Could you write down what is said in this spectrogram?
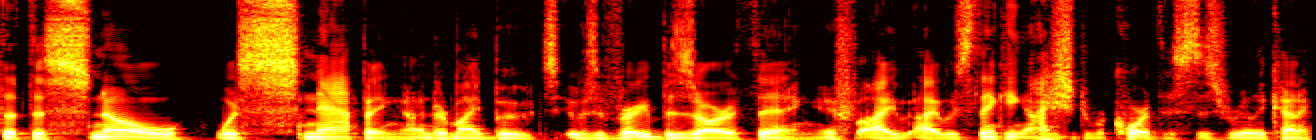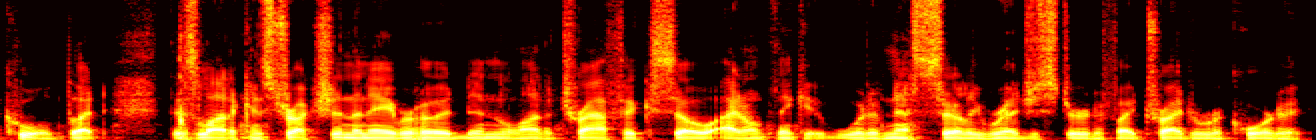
that the snow was snapping under my boots. It was a very bizarre thing. If I, I was thinking I should record this, this is really kind of cool, but there's a lot of construction in the neighborhood and a lot of traffic, so I don't think it would have necessarily registered if I tried to record it.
